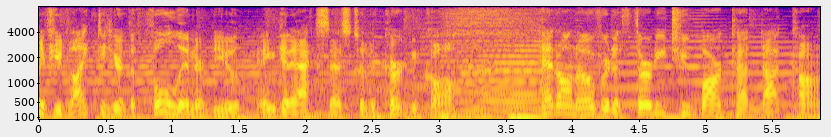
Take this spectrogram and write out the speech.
If you'd like to hear the full interview and get access to the curtain call, head on over to 32barcut.com,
